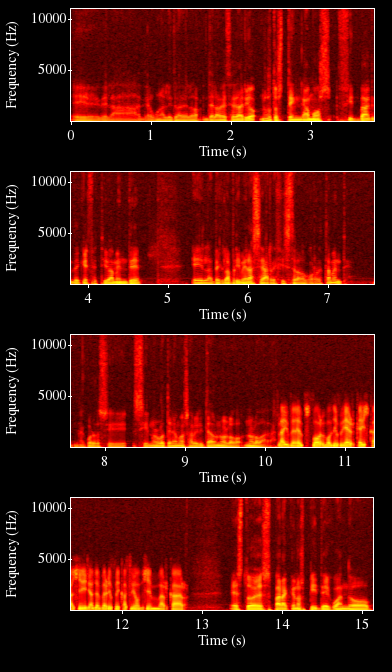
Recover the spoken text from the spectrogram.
eh, de, la- de alguna letra del, del abecedario, nosotros tengamos feedback de que efectivamente eh, la tecla primera se ha registrado correctamente. ¿De acuerdo? Si, si no lo tenemos habilitado, no lo, no lo va a dar. Verbs for modifier case casilla de verificación sin marcar. Esto es para que nos pide cuando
